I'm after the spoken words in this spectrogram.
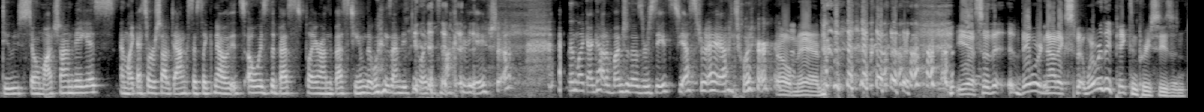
do so much on Vegas. And like I sort of shot it down because it's like, no, it's always the best player on the best team that wins MVP. Like it's not going to be A'ja. And then like I got a bunch of those receipts yesterday on Twitter. Oh man. yeah. So the, they were not expect. Where were they picked in preseason?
